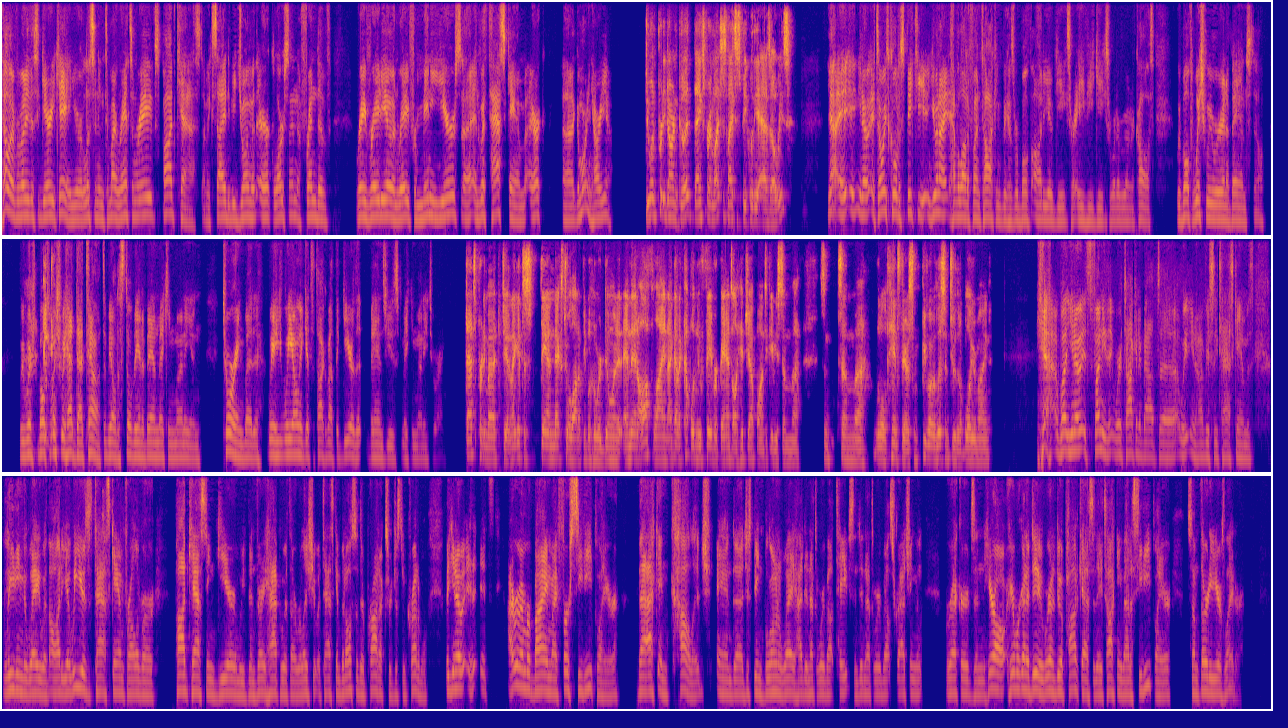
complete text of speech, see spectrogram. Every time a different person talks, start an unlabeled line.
Hello, everybody. This is Gary Kayye, and you're listening to my Rants and Raves podcast. I'm excited to be joined with Eric Larson, a friend of Rave Radio and Rave for many years, uh, and with Tascam. Eric, uh, good morning. How are you?
Doing pretty darn good. Thanks very much. It's nice to speak with you as always.
Yeah, it, it, you know, it's always cool to speak to you. You and I have a lot of fun talking because we're both audio geeks or AV geeks or whatever you want to call us. We both wish we were in a band still. We wish both wish we had that talent to be able to still be in a band making money and touring, but we we only get to talk about the gear that bands use making money touring.
That's pretty much it. And I get to stand next to a lot of people who are doing it. And then offline, I got a couple of new favorite bands I'll hit you up on to give you some uh, some some uh, little hints there. Some people I would listen to that'll blow your mind.
Yeah, well, you know, it's funny that we're talking about uh, we, you know, obviously Tascam is leading the way with audio. We use Tascam for all of our podcasting gear and we've been very happy with our relationship with Tascam, but also their products are just incredible. But you know, it, it's I remember buying my first CD player back in college and uh, just being blown away. I didn't have to worry about tapes and didn't have to worry about scratching records. And here, all here we're going to do we're going to do a podcast today talking about a CD player some 30 years later.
